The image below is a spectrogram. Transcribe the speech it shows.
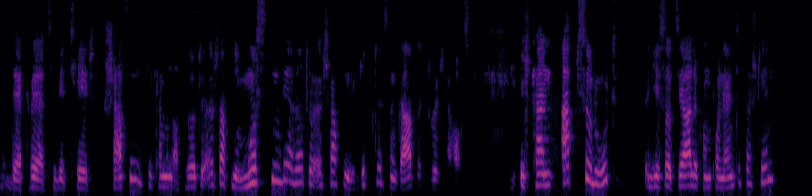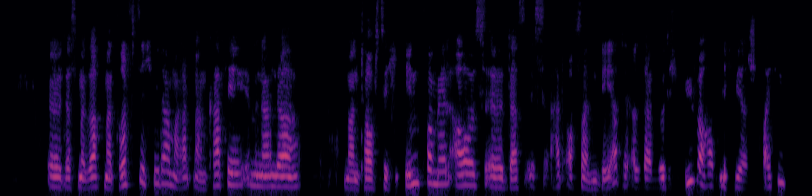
der Kreativität schaffen. Die kann man auch virtuell schaffen. Die mussten wir virtuell schaffen. Die gibt es und gab es durchaus. Ich kann absolut die soziale Komponente verstehen, äh, dass man sagt, man trifft sich wieder, man hat mal einen Kaffee miteinander, man tauscht sich informell aus. Äh, das ist, hat auch seinen Wert. Also da würde ich überhaupt nicht widersprechen.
